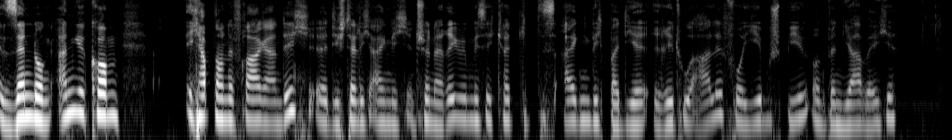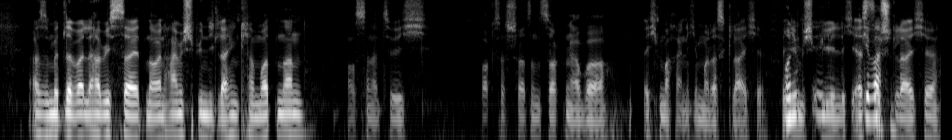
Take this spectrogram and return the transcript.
Sendung angekommen. Ich habe noch eine Frage an dich, äh, die stelle ich eigentlich in schöner Regelmäßigkeit. Gibt es eigentlich bei dir Rituale vor jedem Spiel und wenn ja, welche? Also mittlerweile habe ich seit neun Heimspielen die gleichen Klamotten an. Außer natürlich Boxershorts und Socken, aber ich mache eigentlich immer das Gleiche. Vor Und, jedem äh, Spiel, ich esse das gewaschen? Gleiche.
